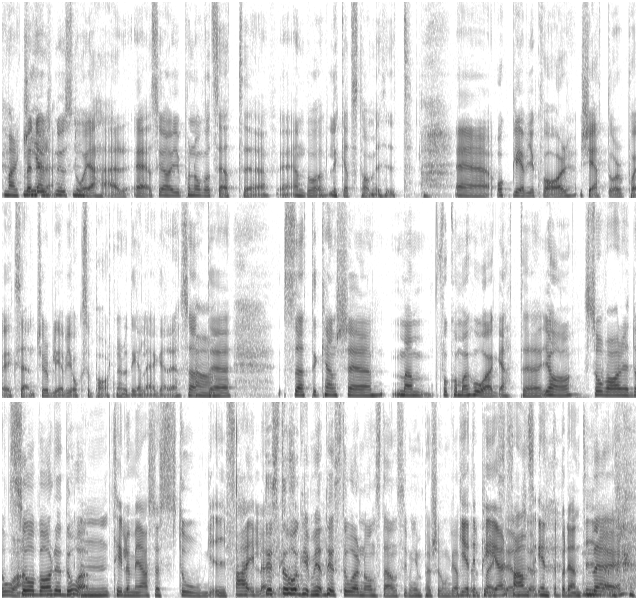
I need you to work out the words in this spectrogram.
Markera. men nu, nu står jag här. Eh, så jag har ju på något sätt eh, ändå lyckats ta mig hit. Eh, och blev ju kvar 21 år på Accenture och blev ju också partner och delägare. Så att, Ja. eh, så att det kanske man får komma ihåg att, eh, ja, Så var det då. så var det då. Mm, till och med alltså stod i filen. Det, stod liksom. med, det står någonstans i min personliga fil GDPR fanns inte på den tiden. Nej.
